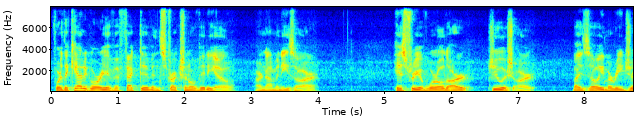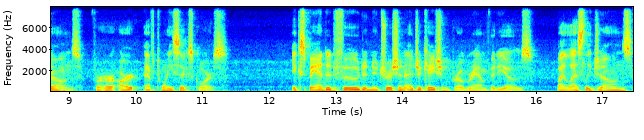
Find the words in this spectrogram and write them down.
For the category of effective instructional video, our nominees are History of World Art, Jewish Art by Zoe Marie Jones for her Art F26 course. Expanded Food and Nutrition Education Program videos by Leslie Jones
